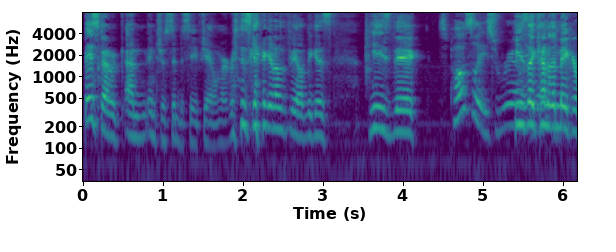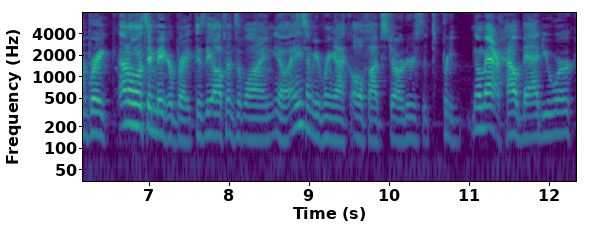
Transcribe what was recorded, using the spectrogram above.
basically, I'm, I'm interested to see if Jalen Rivers is going to get on the field because he's the Supposedly he's really. he's like good. kind of the make or break. I don't want to say make or break because the offensive line, you know, anytime you bring back all five starters, it's pretty. No matter how bad you were,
